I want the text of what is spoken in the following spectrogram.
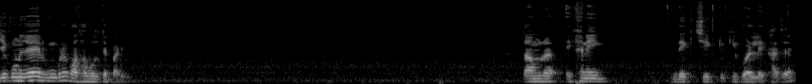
যে কোনো জায়গায় এরকম করে কথা বলতে পারি। তো আমরা এখানেই দেখছি একটু কী করে লেখা যায়।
